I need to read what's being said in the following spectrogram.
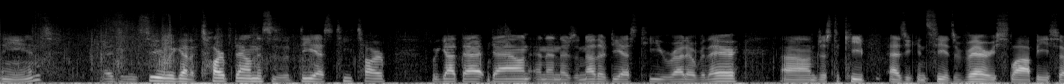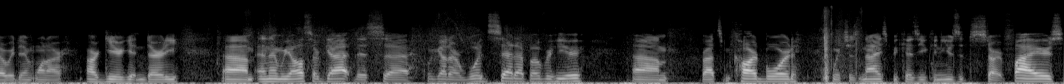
And as you can see, we got a tarp down. This is a DST tarp. We got that down, and then there's another DST right over there, um, just to keep, as you can see, it's very sloppy, so we didn't want our, our gear getting dirty. Um, and then we also got this, uh, we got our wood set up over here. Um, brought some cardboard, which is nice because you can use it to start fires,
